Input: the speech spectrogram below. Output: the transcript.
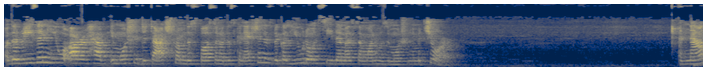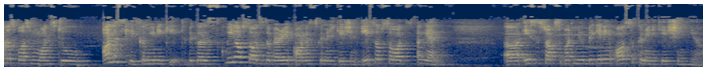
or the reason you are have emotionally detached from this person or this connection is because you don't see them as someone who's emotionally mature. And now this person wants to honestly communicate because Queen of Swords is a very honest communication. Ace of Swords, again, uh, Aces talks about new beginning, also communication here.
